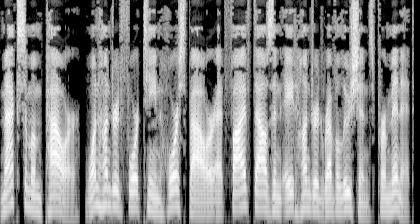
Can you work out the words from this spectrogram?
Maximum power, 114 horsepower at 5,800 revolutions per minute.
